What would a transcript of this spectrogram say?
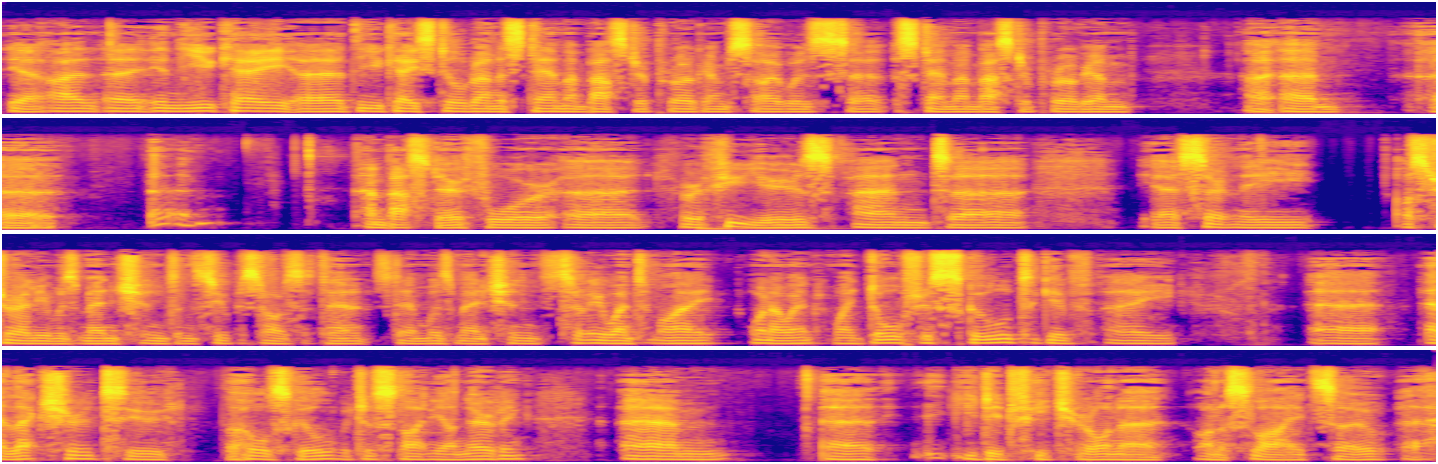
Yeah, I, uh, in the UK, uh, the UK still run a STEM ambassador program. So I was uh, a STEM ambassador program uh, um, uh, ambassador for for a few years, and yeah, certainly Australia was mentioned and Superstars of STEM was mentioned. Certainly went to my when I went to my daughter's school to give a a lecture to the whole school, which was slightly unnerving. Um, uh, you did feature on a on a slide, so uh,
